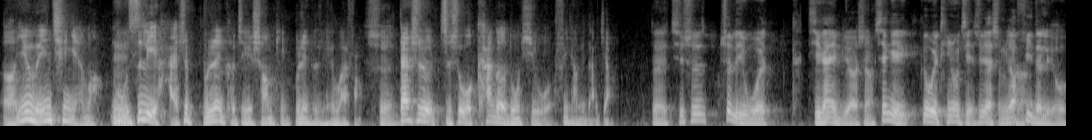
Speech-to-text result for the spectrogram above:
呃，因为文艺青年嘛，骨子里还是不认可这些商品，不认可这些玩法。是但是只是我看到的东西，我分享给大家。对，其实这里我体感也比较深，先给各位听众解释一下什么叫 feed 流，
